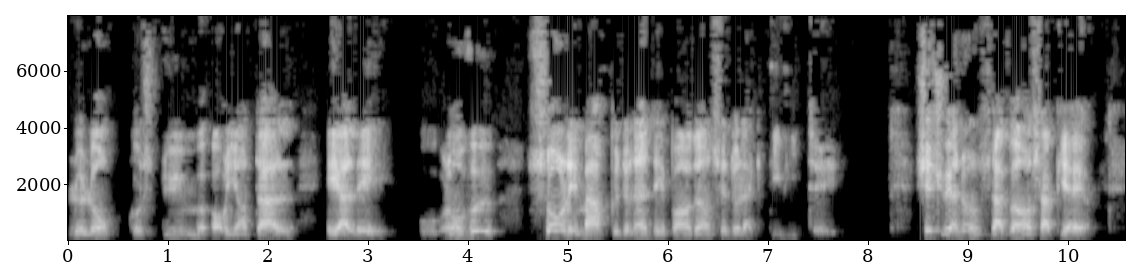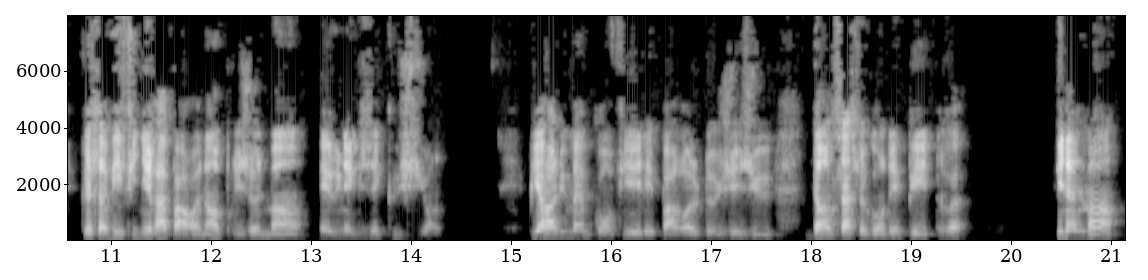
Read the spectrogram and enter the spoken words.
le long costume oriental et aller où l'on veut sont les marques de l'indépendance et de l'activité. Jésus annonce d'avance à Pierre que sa vie finira par un emprisonnement et une exécution. Pierre a lui-même confié les paroles de Jésus dans sa seconde épître. Finalement,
